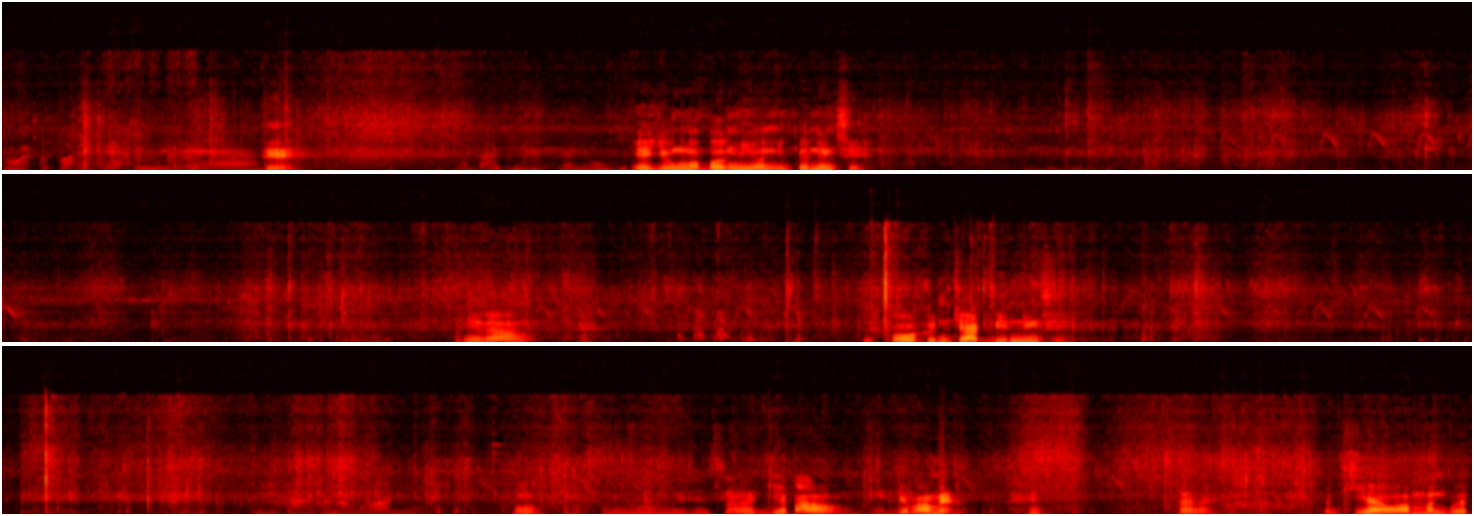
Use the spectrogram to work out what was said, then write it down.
หน่อยเอาตัวไอ้แกะยายุงมาเบิ่งนี่มันเป็นยังสินี่แล้ว พ่อขึ้นจากดินยังสิโอ้อ่เก็บเอา เก็บเอาแม่นั่นไงต้องเคลียร์ว่มันเบิด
